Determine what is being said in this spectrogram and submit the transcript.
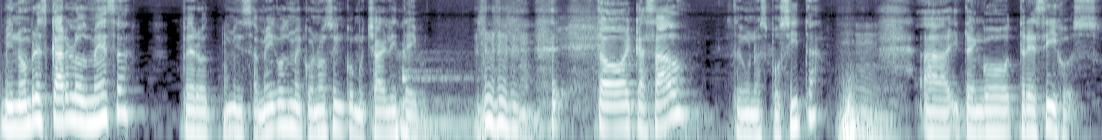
mi nombre es Carlos Mesa, pero mis amigos me conocen como Charlie Table. Estoy casado, tengo una esposita uh, y tengo tres hijos.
